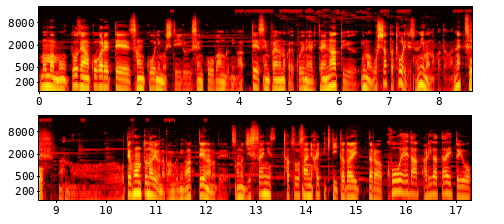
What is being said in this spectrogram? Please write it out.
もうまあもう当然憧れて参考にもしている選考番組があって先輩の中でこういうのやりたいなという今おっしゃった通りですよね今の方がね、そう。あのーお手本となるような番組があってなのでその実際に達夫さんに入ってきていただいたら光栄だありがたいという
